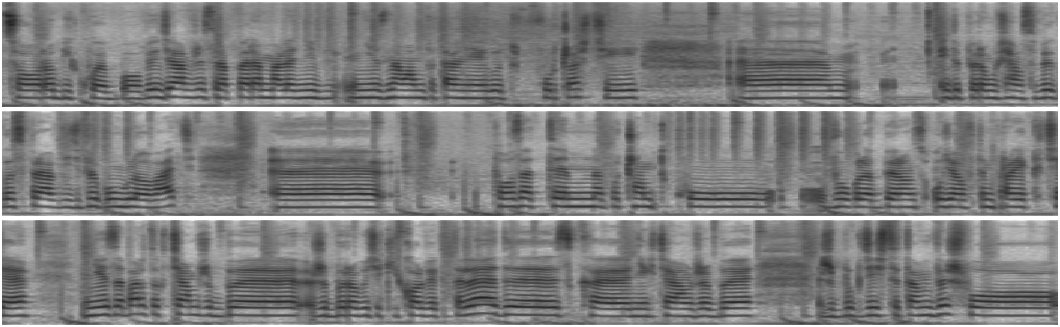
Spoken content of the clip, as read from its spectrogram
co robi Quebo. Wiedziałam, że jest raperem, ale nie, nie znałam totalnie jego twórczości i dopiero musiałam sobie go sprawdzić, wygooglować. E, Poza tym na początku w ogóle biorąc udział w tym projekcie nie za bardzo chciałam, żeby, żeby robić jakikolwiek teledysk, e, nie chciałam, żeby, żeby gdzieś to tam wyszło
